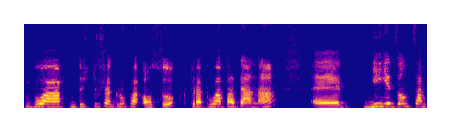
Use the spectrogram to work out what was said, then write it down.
była dość duża grupa osób, która była badana, e, nie jedząca,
